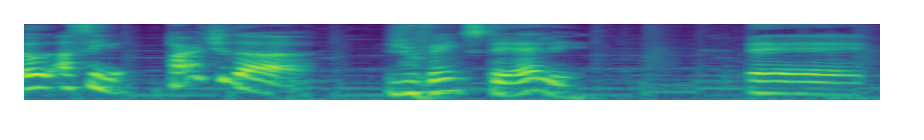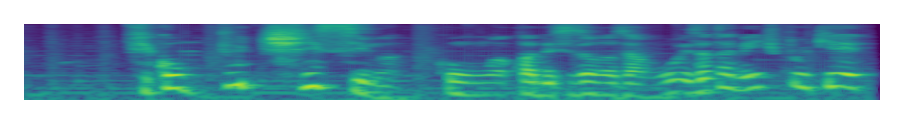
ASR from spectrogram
Eu, assim, parte da Juventus TL é, ficou putíssima com a, com a decisão do Asamoah, exatamente porque.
